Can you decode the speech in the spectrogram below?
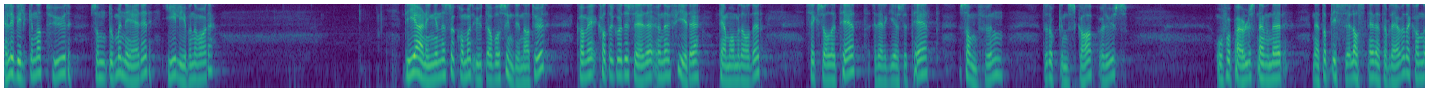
eller hvilken natur som dominerer i livene våre. De gjerningene som kommer ut av vår syndige natur, kan vi kategorisere under fire temaområder. Seksualitet, religiøsitet, samfunn, drukkenskap rus. Hvorfor Paulus nevner nettopp disse lastene i dette brevet, det kan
